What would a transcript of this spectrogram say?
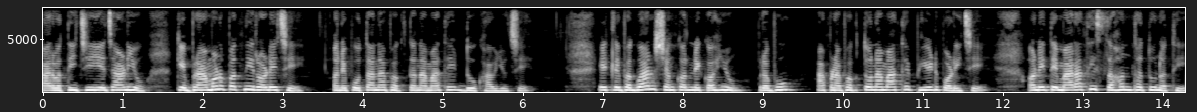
પાર્વતીજીએ જાણ્યું કે બ્રાહ્મણ પત્ની રડે છે અને પોતાના ભક્તના માથે દુઃખ આવ્યું છે. એટલે ભગવાન શંકરને કહ્યું, પ્રભુ, આપણા ભક્તોના માથે ભીડ પડી છે અને તે મારાથી સહન થતું નથી.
